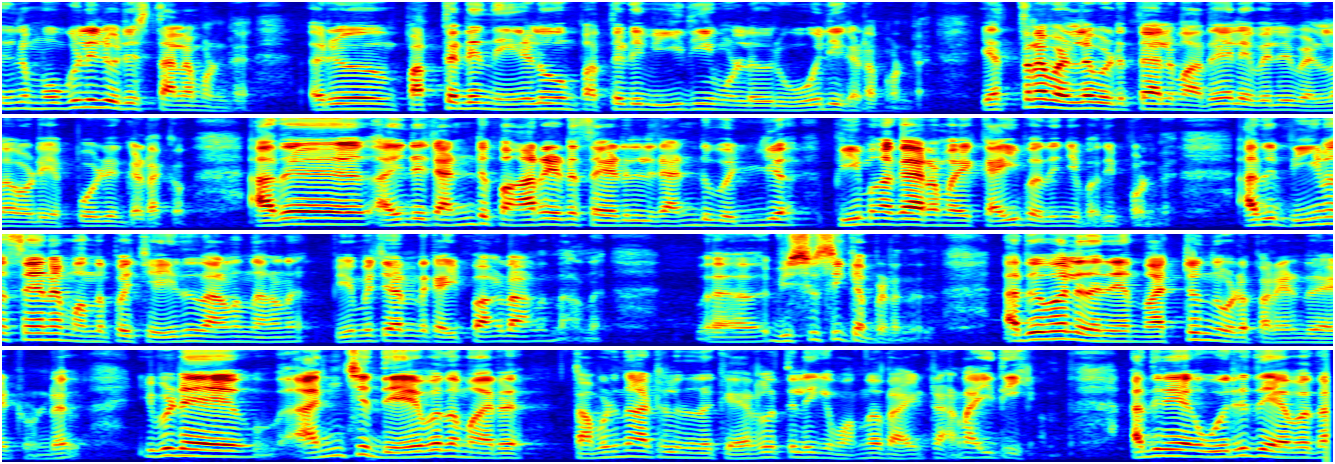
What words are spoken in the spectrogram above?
ഇതിന് മുകളിലൊരു സ്ഥലമുണ്ട്. ഒരു പത്തടി നീളവും പത്തടി വീതിയുമുള്ള ഒരു ഓലി കിടപ്പുണ്ട്. എത്ര വെള്ളം എടുത്താലും അതേ ലെവലിൽ വെള്ളം അവിടെ എപ്പോഴും കിടക്കും. അത് അതിന്റെ രണ്ട് പാറയുടെ സൈഡിൽ രണ്ട് വലിയ ഭീമാകാരമായ കൈ പതിഞ്ഞ് പതിപ്പുണ്ട്. അത് ഭീമസേന വന്നപ്പോൾ ചെയ്തതാണെന്നാണ് ഭീമചാരന്റെ കൈപ്പാടാണെന്നാണ് ആ, വിശ്വസിക്കപ്പെടുന്നത്. അതുപോലെ തന്നെ മറ്റൊന്നുകൂടെ പറയേണ്ടതായിട്ടുണ്ട്. ഇവിടെ അഞ്ച് ദേവതമാർ തമിഴ്നാട്ടിൽ നിന്ന് കേരളത്തിലേക്ക് വന്നതായിട്ടാണ് ഐതിഹ്യം. അതിന് ഒരു ദേവത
